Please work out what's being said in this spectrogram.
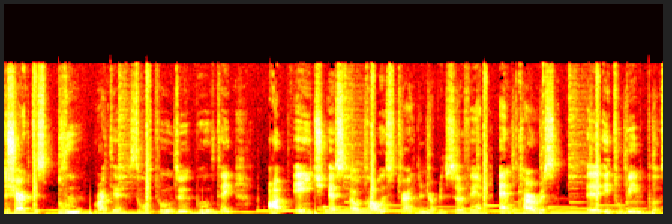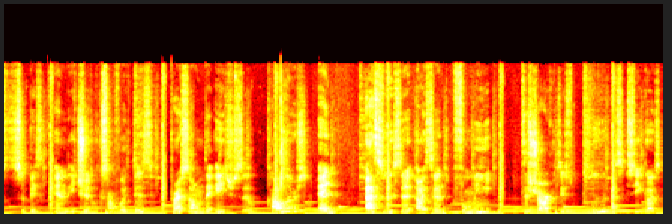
the character is blue right there so what we will do we will take our HSL colors drag and drop in Sophia and colors uh, it will be in post. So basically and it should look something like this. Press on the HSL colors and as we said I said for me the shark is blue as you see guys.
